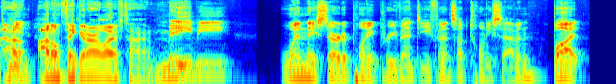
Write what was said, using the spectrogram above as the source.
I mean, I don't think in our lifetime. maybe when they started playing prevent defense up 27, but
